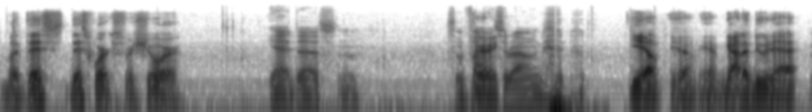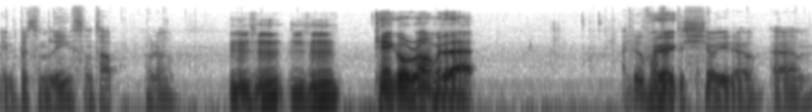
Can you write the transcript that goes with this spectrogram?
But this this works for sure. Yeah, it does. Some Very- vines around. Yep, yep, yep. Got to do that. maybe put some leaves on top. Who knows? Mm-hmm. Mm-hmm. Can't go wrong with that. I do have one Very- thing to show you though. Um,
